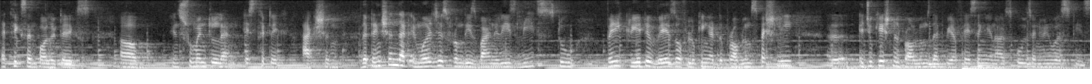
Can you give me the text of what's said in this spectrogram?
ethics and politics, uh, instrumental and aesthetic action. The tension that emerges from these binaries leads to very creative ways of looking at the problem, especially uh, educational problems that we are facing in our schools and universities.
